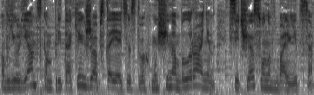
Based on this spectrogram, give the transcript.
В Юльянском при таких же обстоятельствах мужчина был ранен. Сейчас он в больнице.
